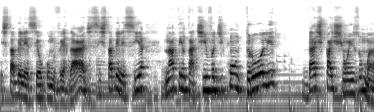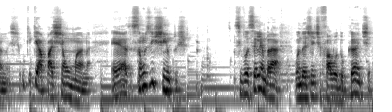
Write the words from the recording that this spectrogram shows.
estabeleceu como verdade se estabelecia na tentativa de controle das paixões humanas. O que é a paixão humana? É, são os instintos. Se você lembrar, quando a gente falou do Kant,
